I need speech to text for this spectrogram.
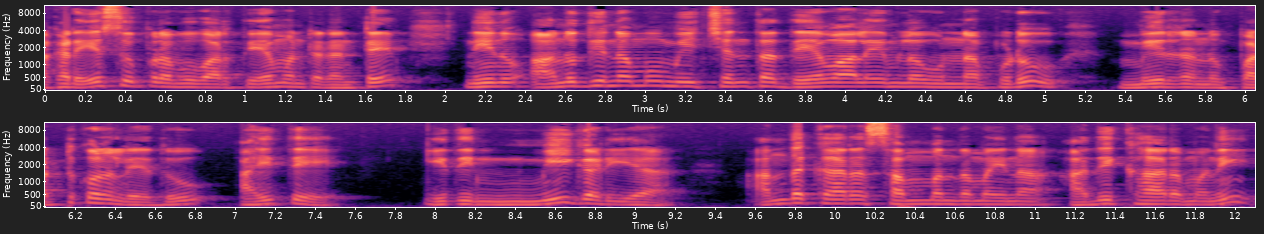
అక్కడ యేసు ప్రభు వారితో ఏమంటాడంటే నేను అనుదినము మీ చెంత దేవాలయంలో ఉన్నప్పుడు మీరు నన్ను పట్టుకొనలేదు. అయితే ఇది మీ గడియ అంధకార సంబంధమైన అధికారమని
